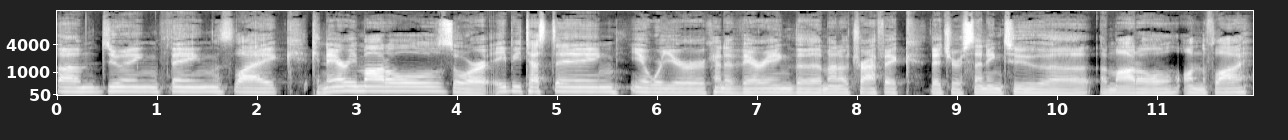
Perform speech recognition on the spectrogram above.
um, doing things like canary models or A/B testing? You know, where you're kind of varying the amount of traffic that you're sending to a, a model on the fly.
